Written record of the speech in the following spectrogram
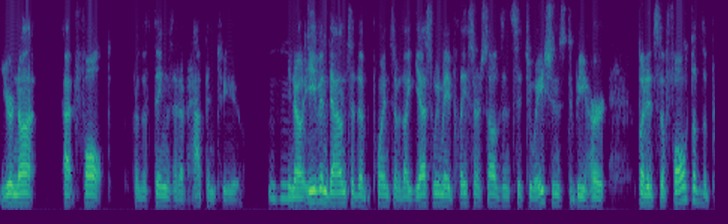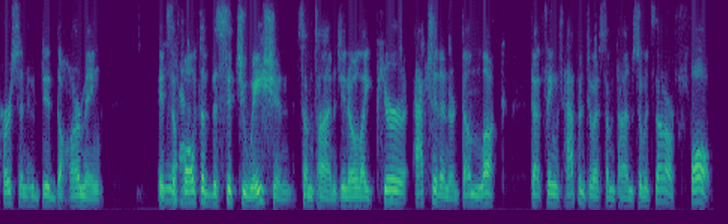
you're not at fault for the things that have happened to you. Mm-hmm. You know, even down to the points of like, yes, we may place ourselves in situations to be hurt, but it's the fault of the person who did the harming. It's yeah. the fault of the situation sometimes, you know, like pure accident or dumb luck that things happen to us sometimes. So it's not our fault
